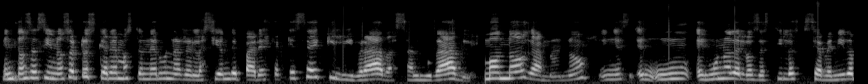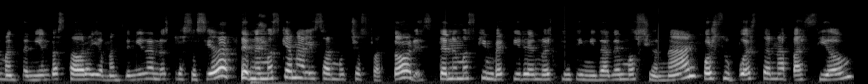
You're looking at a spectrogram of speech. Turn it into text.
Entonces, si nosotros queremos tener una relación de pareja que sea equilibrada, saludable, monógama, ¿no? En, en, en uno de los estilos que se ha venido manteniendo hasta ahora y ha mantenido a nuestra sociedad. Tenemos que analizar muchos factores. Tenemos que invertir en nuestra intimidad emocional, por supuesto en la pasión,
